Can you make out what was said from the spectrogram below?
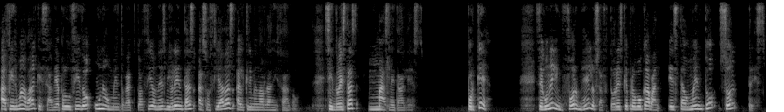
afirmaba que se había producido un aumento de actuaciones violentas asociadas al crimen organizado, siendo estas más letales. ¿Por qué? Según el informe, los factores que provocaban este aumento son tres.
